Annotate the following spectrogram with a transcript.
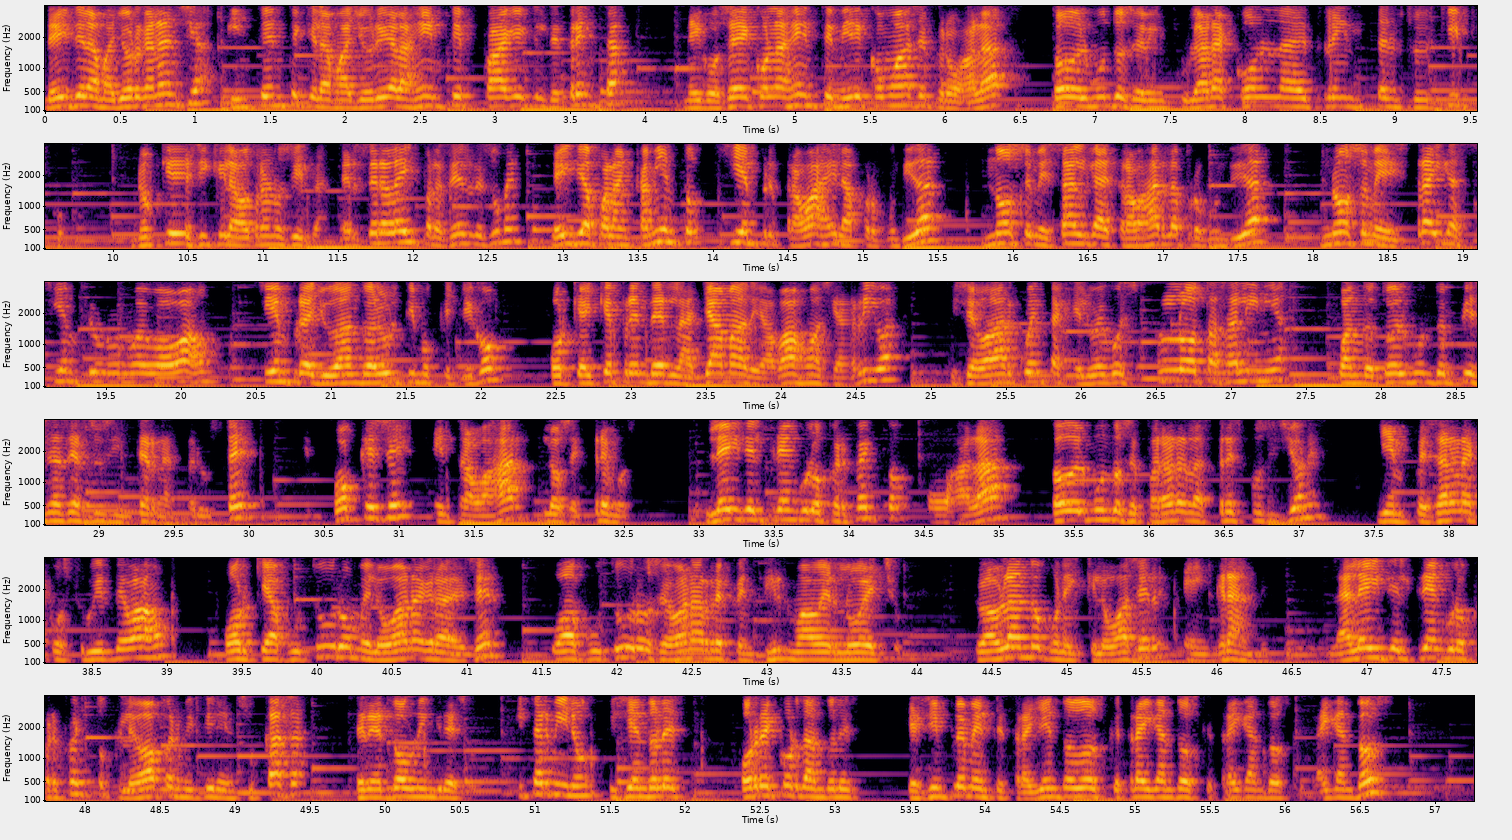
ley de la mayor ganancia, intente que la mayoría de la gente pague el de 30 negocie con la gente, mire cómo hace, pero ojalá todo el mundo se vinculara con la de 30 en su equipo. No quiere decir que la otra no sirva. Tercera ley, para hacer el resumen, ley de apalancamiento, siempre trabaje la profundidad, no se me salga de trabajar la profundidad, no se me distraiga, siempre uno nuevo abajo, siempre ayudando al último que llegó, porque hay que prender la llama de abajo hacia arriba y se va a dar cuenta que luego explota esa línea cuando todo el mundo empieza a hacer sus internas. Pero usted enfóquese en trabajar los extremos ley del triángulo perfecto, ojalá todo el mundo se parara las tres posiciones y empezaran a construir debajo, porque a futuro me lo van a agradecer o a futuro se van a arrepentir no haberlo hecho. Estoy hablando con el que lo va a hacer en grande. La ley del triángulo perfecto que le va a permitir en su casa tener doble ingreso. Y termino diciéndoles o recordándoles que simplemente trayendo dos, que traigan dos, que traigan dos, que traigan dos,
